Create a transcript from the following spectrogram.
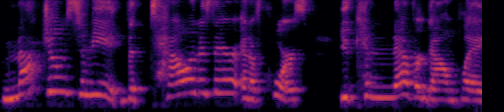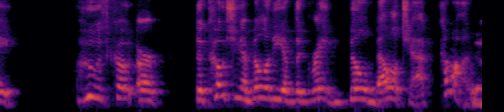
Mac Jones to me, the talent is there, and of course, you can never downplay who's coach or the coaching ability of the great Bill Belichick. Come on, Yeah.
